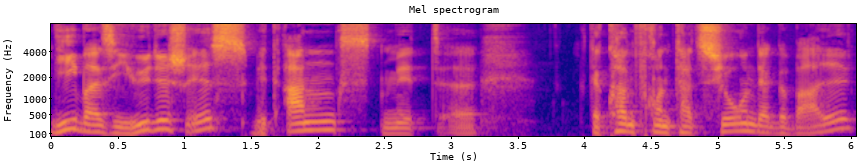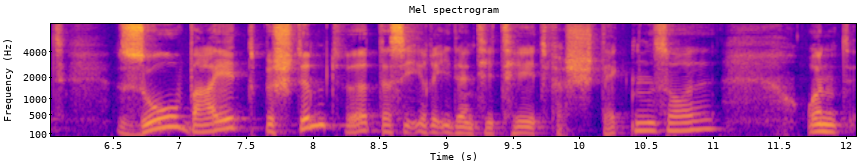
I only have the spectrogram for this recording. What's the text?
die, weil sie jüdisch ist, mit Angst, mit äh, der Konfrontation der Gewalt, so weit bestimmt wird, dass sie ihre Identität verstecken soll und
